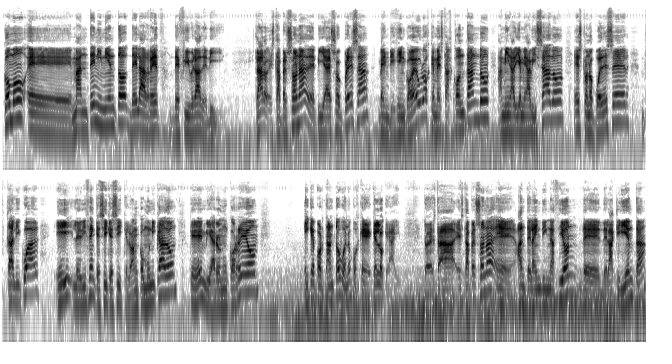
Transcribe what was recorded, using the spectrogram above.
como eh, mantenimiento de la red de fibra de Digi. Claro, esta persona le pilla de sorpresa, 25 euros, que me estás contando? A mí nadie me ha avisado, esto no puede ser, tal y cual. Y le dicen que sí, que sí, que lo han comunicado, que enviaron un correo y que por tanto, bueno, pues que, es lo que hay. Entonces esta, esta persona, eh, ante la indignación de, la clienta,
